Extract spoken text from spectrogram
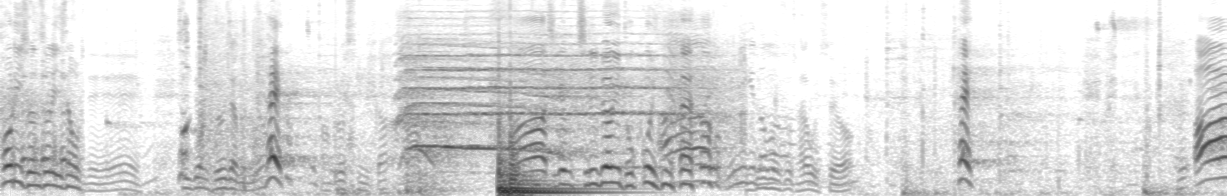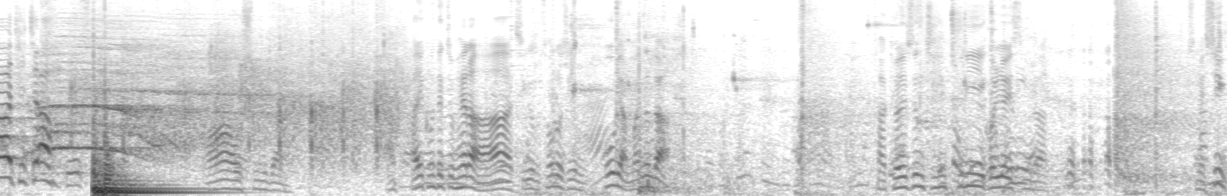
허리 전선의 이상을 네 질병 보유자군요. 아 그렇습니까 아 지금 질병이 돕고 있나요 분위기 이승우 선수 잘하고 있어요 헤이. 아 진짜. 아, 오십니다. 아, 아이 컨택 좀 해라. 지금 서로 지금 호흡이 안 맞는다. 자, 결승 진출이 걸려 있습니다. 스매싱.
